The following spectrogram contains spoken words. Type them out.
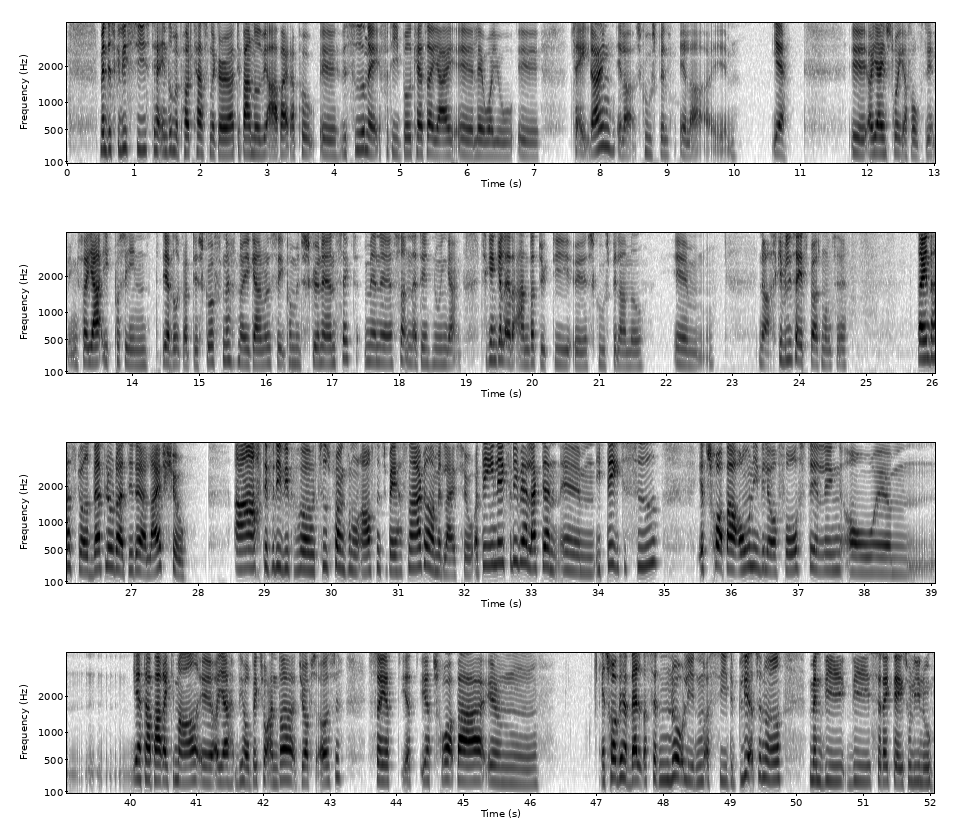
men det skal lige siges, det har intet med podcasten at gøre. Det er bare noget, vi arbejder på øh, ved siden af, fordi både Katja og jeg øh, laver jo øh, teater, ikke? eller skuespil, eller øh, ja, øh, og jeg instruerer forestillingen, så jeg er ikke på scenen. Jeg ved godt, det er skuffende, når I gerne vil se på mit skønne ansigt, men øh, sådan er det nu engang. Til gengæld er der andre dygtige øh, skuespillere med. Øhm. Nå, skal vi lige tage et spørgsmål til? Der er en, der har skrevet, hvad blev der af det der live show? Ah, det er fordi, vi på et tidspunkt for nogle afsnit tilbage har snakket om et live show. Og det er egentlig ikke, fordi vi har lagt den øh, idé til side. Jeg tror bare oveni, vi laver forestilling, og øh, ja, der er bare rigtig meget. Øh, og jeg, vi har jo begge to andre jobs også. Så jeg, jeg, jeg tror bare, øh, jeg tror, vi har valgt at sætte en nål i den og sige, at det bliver til noget, men vi, vi sætter ikke dato lige nu.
